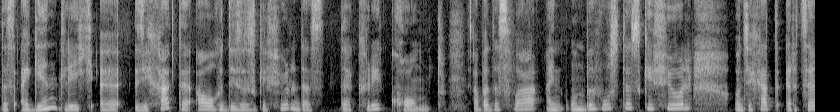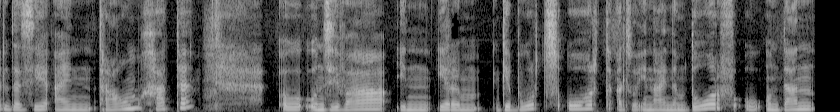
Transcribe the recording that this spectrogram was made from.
dass eigentlich äh, sie hatte auch dieses Gefühl, dass der Krieg kommt. Aber das war ein unbewusstes Gefühl. Und sie hat erzählt, dass sie einen Traum hatte. Äh, und sie war in ihrem Geburtsort, also in einem Dorf, und dann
